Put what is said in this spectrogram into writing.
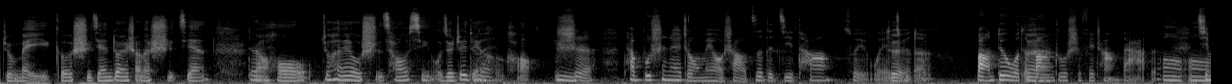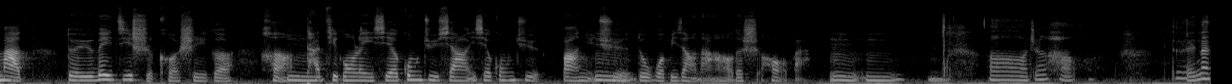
就每一个时间段上的时间，然后就很有实操性，我觉得这点很好。嗯是它不是那种没有勺子的鸡汤，所以我也觉得帮对我的帮助是非常大的。嗯嗯，起码对于危机时刻是一个很，嗯它提供了一些工具箱、一些工具，帮你去嗯度过比较难熬的时候吧。嗯嗯嗯哦，真好。对，那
